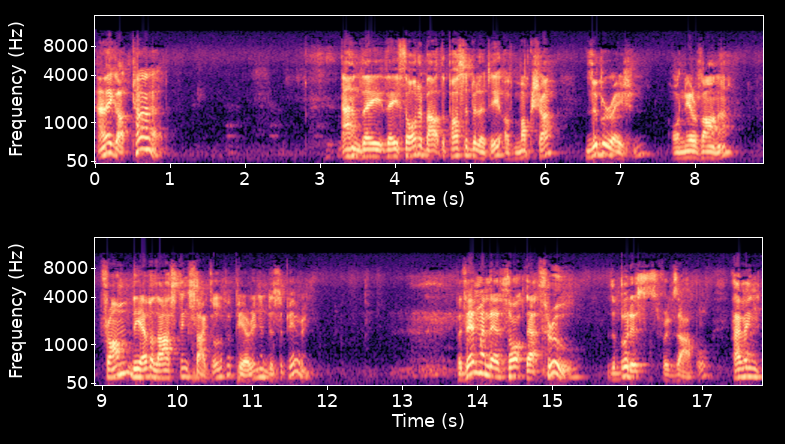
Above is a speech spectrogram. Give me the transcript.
And they got tired. And they, they thought about the possibility of moksha, liberation, or nirvana, from the everlasting cycle of appearing and disappearing. But then, when they had thought that through, the Buddhists, for example, having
